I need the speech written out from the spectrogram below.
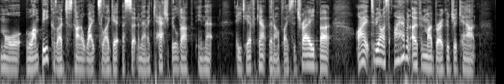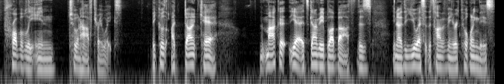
more lumpy because I just kind of wait till I get a certain amount of cash build up in that ETF account, then I'll place the trade. But I, to be honest, I haven't opened my brokerage account probably in two and a half, three weeks because I don't care. The market, yeah, it's going to be a bloodbath. There's, you know, the US at the time of me recording this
